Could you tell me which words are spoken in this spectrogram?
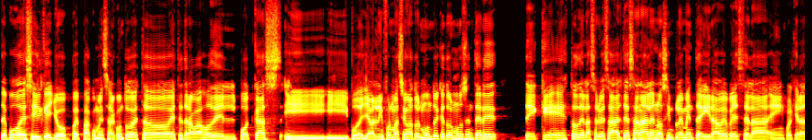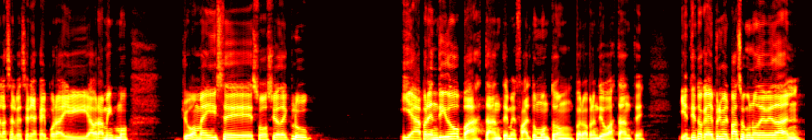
te puedo decir que yo, pues para comenzar con todo esto, este trabajo del podcast y, y poder llevar la información a todo el mundo y que todo el mundo se entere de qué es esto de las cervezas artesanales, no simplemente ir a bebérsela en cualquiera de las cervecerías que hay por ahí ahora mismo. Yo me hice socio del club y he aprendido bastante. Me falta un montón, pero he aprendido bastante. Y entiendo que es el primer paso que uno debe dar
